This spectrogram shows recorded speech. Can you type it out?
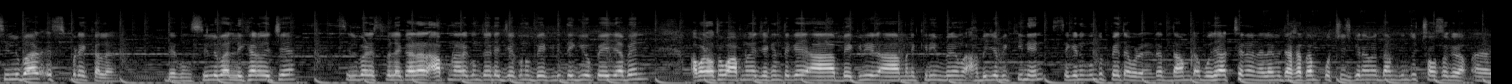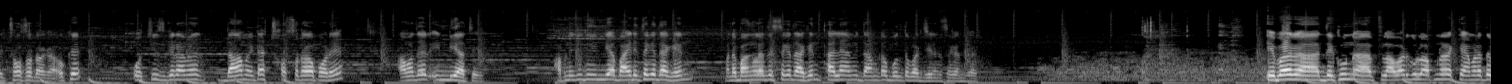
সিলভার স্প্রে কালার দেখুন সিলভার লেখা রয়েছে সিলভার স্প্রে কালার আপনারা কিন্তু এটা যে কোনো বেকারিতে গিয়েও পেয়ে যাবেন। আবার অথবা আপনারা যেখান থেকে বেকারির মানে ক্রিম হাবি জাবি কিনেন সেখানে কিন্তু পেতে পারেন। এটার দামটা বোঝা যাচ্ছে না, নাহলে আমি দেখাতাম, পঁচিশ গ্রামের দাম কিন্তু ছশো গ্রাম ছশো টাকা ওকে পঁচিশ গ্রামের দাম এটা ছশো টাকা পড়ে আমাদের ইন্ডিয়াতে। আপনি যদি ইন্ডিয়া বাইরে থেকে দেখেন মানে বাংলাদেশ থেকে দেখেন, তাহলে আমি দামটা বলতে পারছি না সেখানকার। এবার দেখুন ফ্লাওয়ারগুলো আপনারা ক্যামেরাতে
